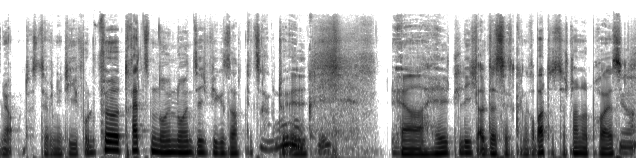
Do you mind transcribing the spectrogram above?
Ja, das definitiv. Und für 13,99, wie gesagt, jetzt aktuell Oh, okay. erhältlich. Also das ist jetzt kein Rabatt, das ist der Standardpreis. Ja.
